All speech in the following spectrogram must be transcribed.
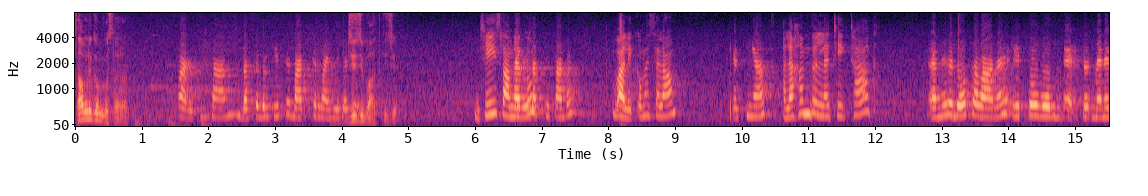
सलामकुम मुसरत। डॉक्टर बल्कि से बात करवाइएगा जी जी। बात कीजिए। जी सलाम वालेकुम अस्सलाम कैसी हैं आप? अल्हम्दुलिल्लाह ठीक ठाक मेरे दो सवाल हैं। एक तो वो मैं, मैंने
